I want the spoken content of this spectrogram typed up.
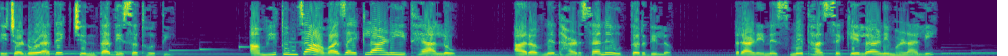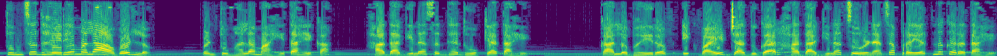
तिच्या डोळ्यात एक चिंता दिसत होती. आम्ही तुमचा आवाज ऐकला आणि इथे आलो. आरवने धाडसाने उत्तर दिलं. राणीने स्मित हास्य केलं आणि म्हणाली तुमचं धैर्य मला आवडलं पण तुम्हाला माहीत आहे का? हा दागिना सध्या धोक्यात आहे. कालभैरव एक वाईट जादूगार हा दागिना चोरण्याचा प्रयत्न करत आहे.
